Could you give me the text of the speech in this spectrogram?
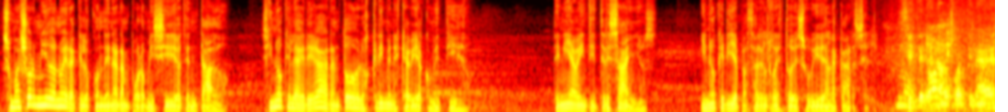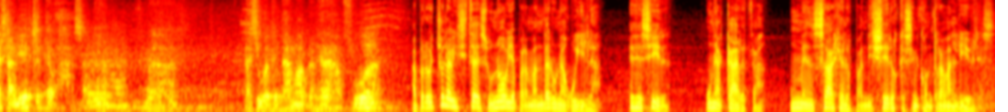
Su mayor miedo no era que lo condenaran por homicidio tentado, sino que le agregaran todos los crímenes que había cometido. Tenía 23 años y no quería pasar el resto de su vida en la cárcel. Si tenés la oportunidad de salir, que te vas a salir. ¿verdad? Así fue que empezamos a planear a fuga. Aprovechó la visita de su novia para mandar una huila, es decir, una carta, un mensaje a los pandilleros que se encontraban libres.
